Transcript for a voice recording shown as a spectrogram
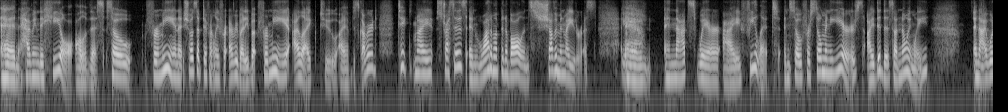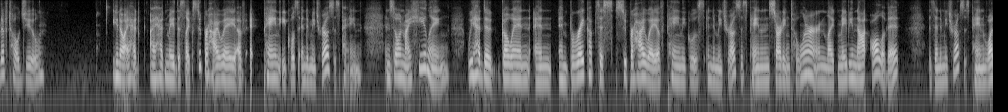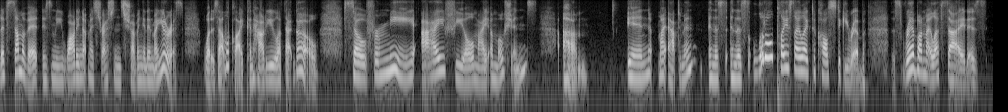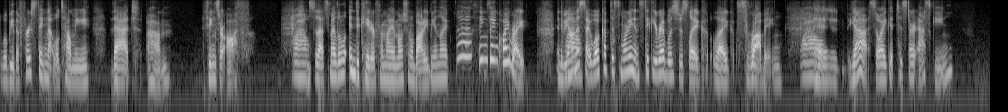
and having to heal all of this. So for me, and it shows up differently for everybody, but for me, I like to, I have discovered, take my stresses and wad them up in a ball and shove them in my uterus. Yeah. And and that's where I feel it. And so for so many years, I did this unknowingly. And I would have told you, you know, I had I had made this like super highway of pain equals endometriosis pain. And so in my healing, we had to go in and and break up this super highway of pain equals endometriosis pain and starting to learn like maybe not all of it is endometriosis pain. What if some of it is me wadding up my stress and shoving it in my uterus? What does that look like? And how do you let that go? So for me, I feel my emotions um, in my abdomen in this in this little place I like to call sticky rib. This rib on my left side is will be the first thing that will tell me that um, things are off. Wow. And so that's my little indicator from my emotional body being like, eh, things ain't quite right. And to be wow. honest, I woke up this morning and sticky rib was just like like throbbing. Wow. And yeah, so I get to start asking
